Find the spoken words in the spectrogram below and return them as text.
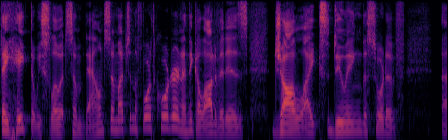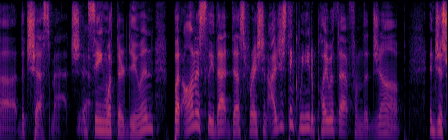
they hate that we slow it some down so much in the fourth quarter, and I think a lot of it is Ja likes doing the sort of uh, the chess match and seeing what they're doing. But honestly, that desperation, I just think we need to play with that from the jump and just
